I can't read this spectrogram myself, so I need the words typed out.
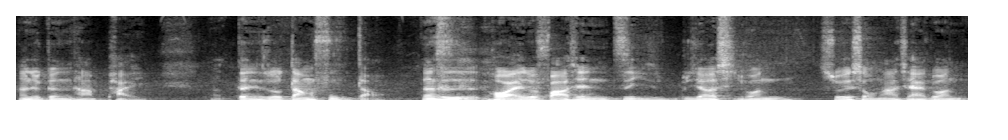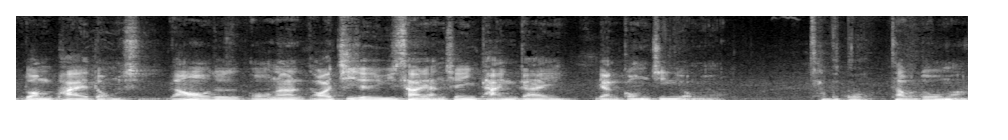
那就跟着他拍，等于说当副导。但是后来就发现自己比较喜欢随手拿起来乱乱拍的东西，然后就是哦，那我还记得 VX2000 一台应该两公斤有没有？差不多，差不多嘛。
